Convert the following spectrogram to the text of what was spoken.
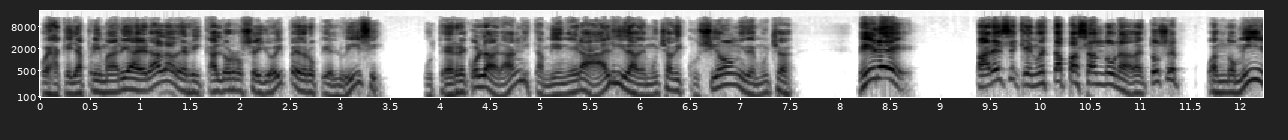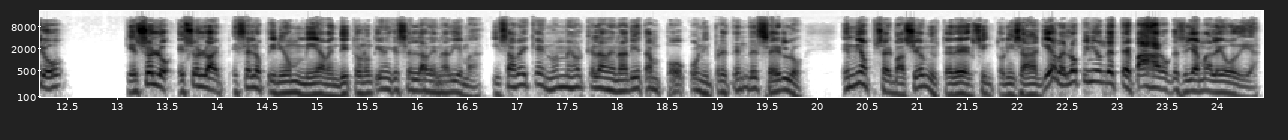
pues aquella primaria era la de Ricardo Rosselló y Pedro Pierluisi. Ustedes recordarán, y también era álgida de mucha discusión y de mucha... Mire, parece que no está pasando nada. Entonces, cuando miro, que eso es lo, eso es esa es la opinión mía, bendito, no tiene que ser la de nadie más. Y sabe qué, no es mejor que la de nadie tampoco, ni pretende serlo. Es mi observación y ustedes sintonizan aquí a ver la opinión de este pájaro que se llama Leodia.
